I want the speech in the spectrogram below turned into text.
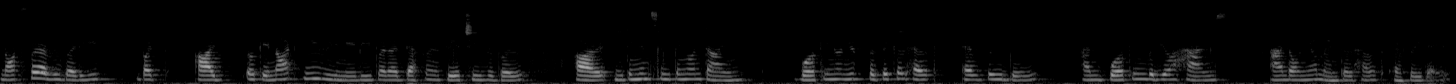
not for everybody, but are okay, not easy maybe, but are definitely achievable are eating and sleeping on time, working on your physical health every day, and working with your hands and on your mental health every day.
